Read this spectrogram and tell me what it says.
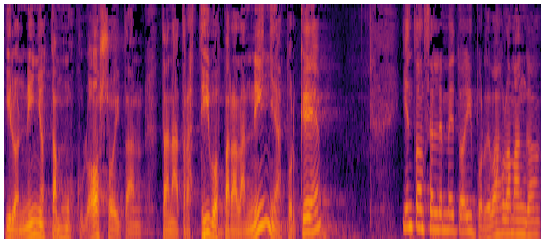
y los niños tan musculosos y tan, tan atractivos para las niñas? ¿Por qué? Y entonces les meto ahí por debajo de la manga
